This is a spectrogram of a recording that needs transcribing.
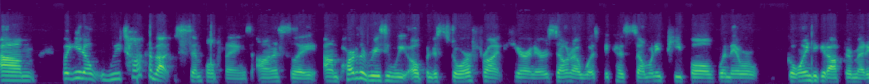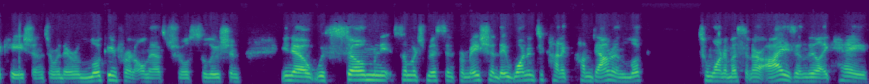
Um, but you know, we talk about simple things. Honestly, um, part of the reason we opened a storefront here in Arizona was because so many people, when they were going to get off their medications or when they were looking for an all natural solution, you know, with so many, so much misinformation, they wanted to kind of come down and look to one of us in our eyes and they're like, hey,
